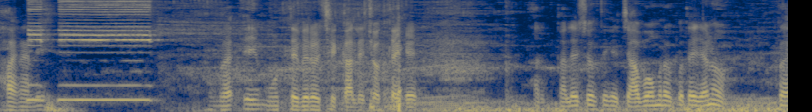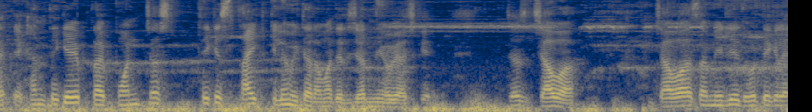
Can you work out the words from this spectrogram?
ফাইনালি আমরা এই মুহূর্তে বেরোচ্ছি কালেচক থেকে। আর কালেচক থেকে যাব আমরা কোথায় জানো? প্রায় এখান থেকে প্রায় পঞ্চাশ থেকে ষাট কিলোমিটার আমাদের জার্নি হবে আজকে। জাস্ট যাওয়া। যাওয়া আসা মিলিয়ে ধরতে গেলে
